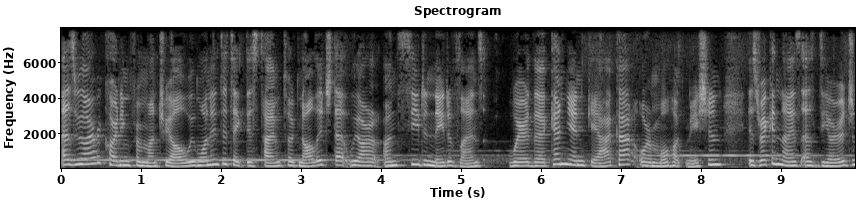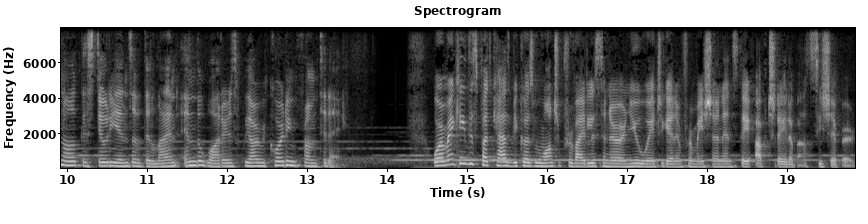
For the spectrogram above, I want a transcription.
As we are recording from Montreal, we wanted to take this time to acknowledge that we are on unceded native lands where the Kanien'kehá:ka or Mohawk Nation is recognized as the original custodians of the land and the waters we are recording from today. We're making this podcast because we want to provide listener a new way to get information and stay up to date about Sea Shepherd.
